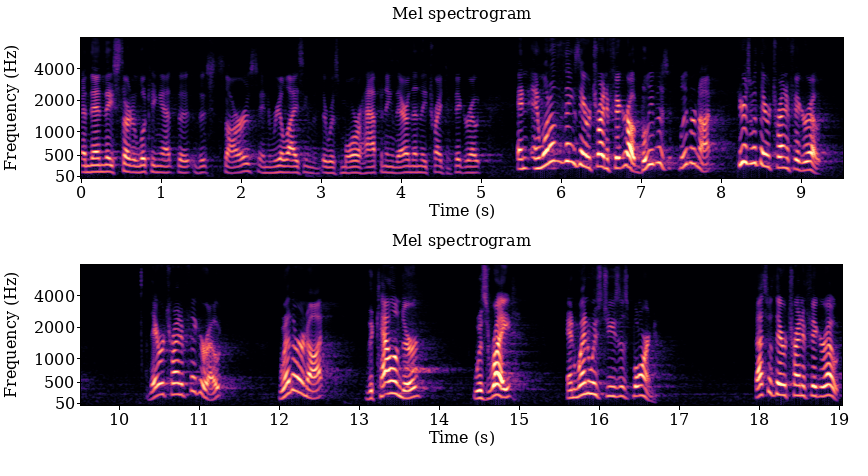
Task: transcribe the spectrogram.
And then they started looking at the, the stars and realizing that there was more happening there. And then they tried to figure out And, and one of the things they were trying to figure out, believe, this, believe it or not, here's what they were trying to figure out. They were trying to figure out whether or not the calendar was right and when was Jesus born. That's what they were trying to figure out.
